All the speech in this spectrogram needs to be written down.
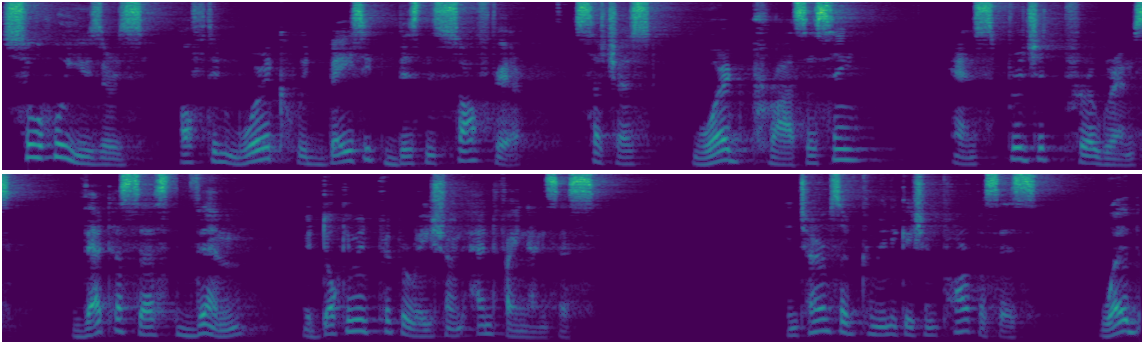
Soho users often work with basic business software such as word processing and spreadsheet programs that assist them with document preparation and finances. In terms of communication purposes, web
